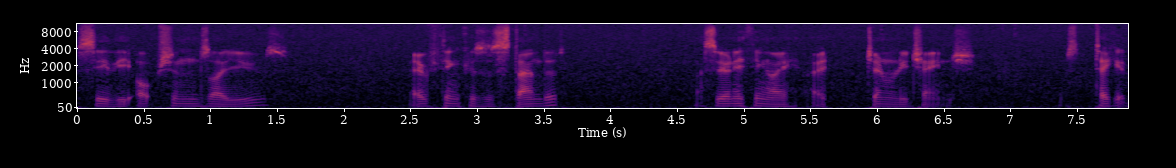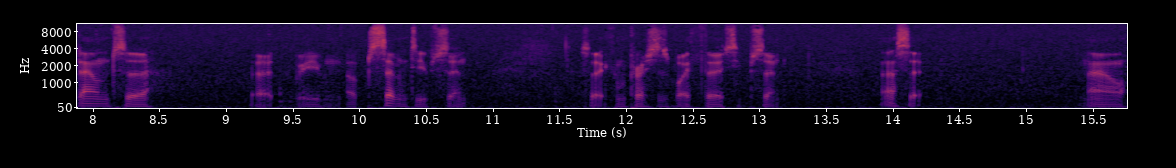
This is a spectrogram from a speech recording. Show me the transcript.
see the options I use. Everything is as standard. That's the only thing I, I generally change. Just take it down to, uh, even up to 70%, so it compresses by 30%. That's it. Now,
